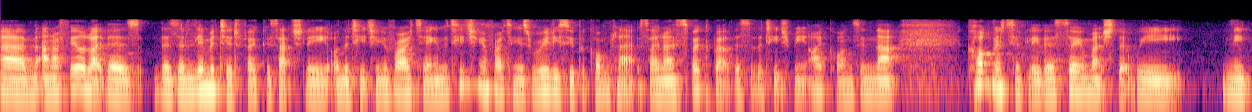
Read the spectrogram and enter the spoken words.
Um, and I feel like there's there's a limited focus actually on the teaching of writing, and the teaching of writing is really super complex. And I spoke about this at the Teach Me Icons in that cognitively there's so much that we need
